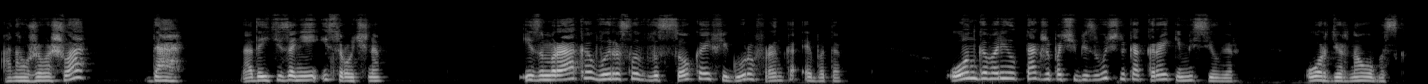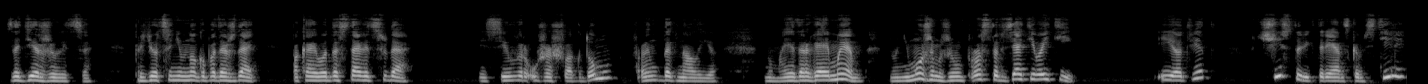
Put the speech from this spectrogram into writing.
«Она уже вошла?» «Да, надо идти за ней и срочно». Из мрака выросла высокая фигура Фрэнка Эббота. Он говорил так же почти беззвучно, как Крейг и мисс Силвер. «Ордер на обыск задерживается. Придется немного подождать, пока его доставят сюда. Мисс Силвер уже шла к дому, Фрэнк догнал ее. «Ну, моя дорогая мэм, ну не можем же мы просто взять и войти!» Ее ответ в чисто викторианском стиле,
